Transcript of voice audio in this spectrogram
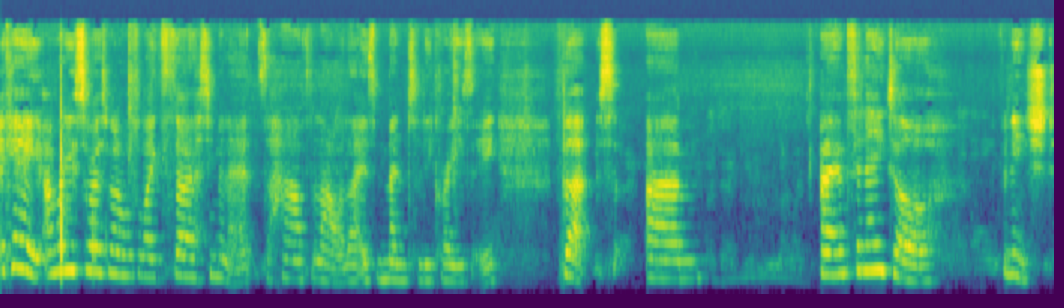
Okay, I'm really sorry I spent on for like 30 minutes, half an hour. That is mentally crazy. But, um, I am finito. Finished.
